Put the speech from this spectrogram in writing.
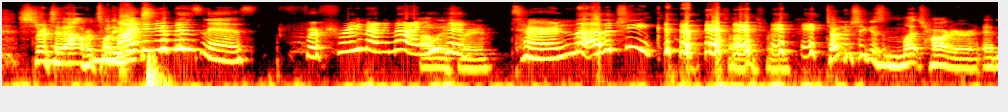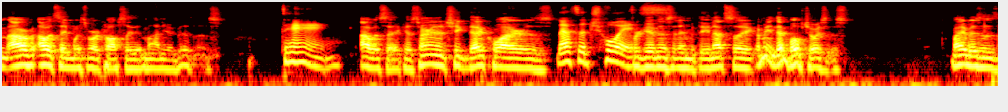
Stretch it out for twenty Minding weeks. your business for free ninety nine. You Always could free. turn the other cheek. always free. Turning the cheek is much harder, and I, I would say much more costly than minding your business. Dang, I would say because turning the cheek that requires that's a choice. forgiveness and empathy, and that's like I mean they're both choices. My business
